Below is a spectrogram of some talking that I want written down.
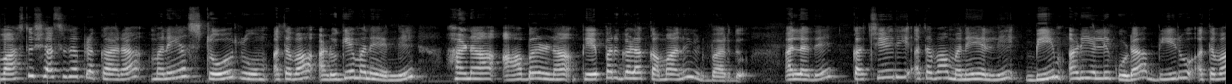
ವಾಸ್ತುಶಾಸ್ತ್ರದ ಪ್ರಕಾರ ಮನೆಯ ಸ್ಟೋರ್ ರೂಮ್ ಅಥವಾ ಅಡುಗೆ ಮನೆಯಲ್ಲಿ ಹಣ, ಆಭರಣ, ಪೇಪರ್ಗಳ ಕಮಾನು ಇಡಬಾರ್ದು. ಅಲ್ಲದೆ ಕಚೇರಿ ಅಥವಾ ಮನೆಯಲ್ಲಿ ಬೀಮ್ ಅಡಿಯಲ್ಲಿ ಕೂಡ ಬೀರು ಅಥವಾ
